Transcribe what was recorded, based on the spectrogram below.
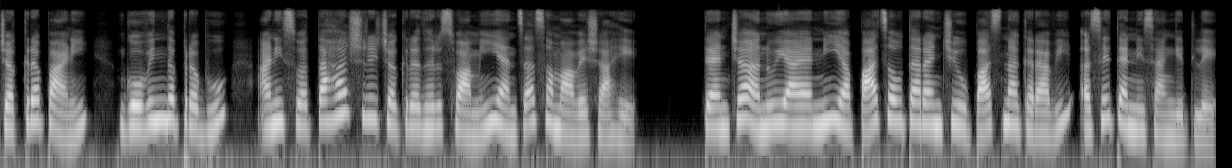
चक्रपाणी गोविंदप्रभू आणि स्वतः श्री चक्रधर स्वामी यांचा समावेश आहे. त्यांच्या अनुयायांनी या पाच अवतारांची उपासना करावी असे त्यांनी सांगितले.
